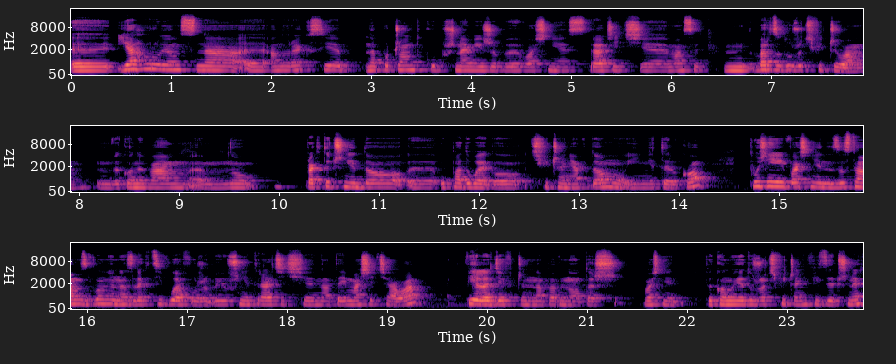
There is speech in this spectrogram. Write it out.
Y, ja chorując na y, anoreksję, na początku przynajmniej, żeby właśnie stracić masę, mm, bardzo dużo ćwiczyłam. Wykonywałam no, praktycznie do upadłego ćwiczenia w domu i nie tylko. Później właśnie zostałam zwolniona z lekcji WF-u, żeby już nie tracić na tej masie ciała. Wiele dziewczyn na pewno też właśnie wykonuje dużo ćwiczeń fizycznych.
